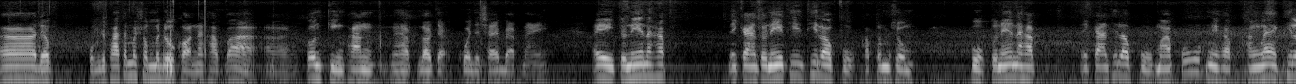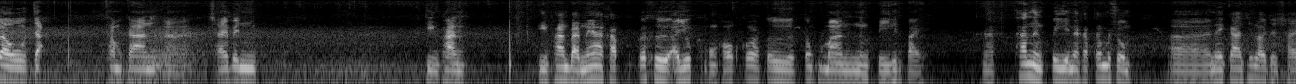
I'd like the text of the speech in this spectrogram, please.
เเดี๋ยวผมจะพาท่านผู้ชมมาดูก่อนนะครับ ว่าต้นกิ่งพันธุ์นะครับ เราจะควรจะใช้แบบไหนไอ้ตัวนี้นะครับ ในการตัวนี้ที่ที่เราปลูกครับท่านผู้ชม ปลูกตัวนี้นะครับ ในการที่เราปลูกมาปุ๊บเนี่ยครับครั้งแรกที่เราจะทำการาใช้เป็นกิ่งพันธุ์กิ่งพันธุ์แบบนี้ครับ ก็คืออายุของเขาก็คือต้องประมาณ 1 ปีขึ้นไปนะครับถ้า 1 ปีนะครับท่านผู้ชมในการที่เราจะใช้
